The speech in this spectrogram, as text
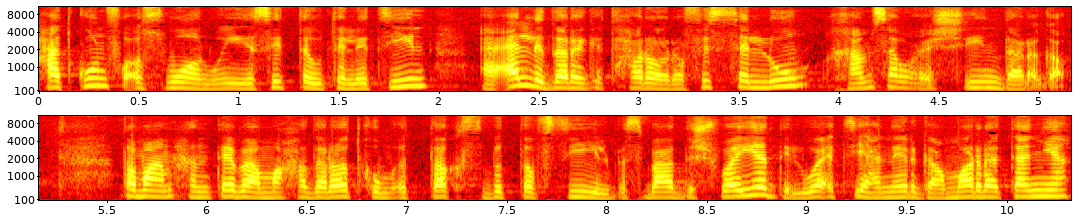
هتكون في أسوان وهي 36 أقل درجة حرارة في السلوم 25 درجة. طبعا هنتابع مع حضراتكم الطقس بالتفصيل بس بعد شوية دلوقتي هنرجع مرة تانية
